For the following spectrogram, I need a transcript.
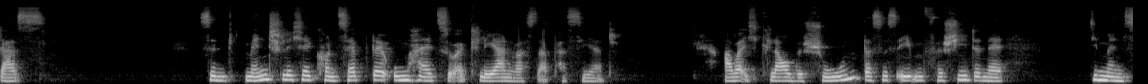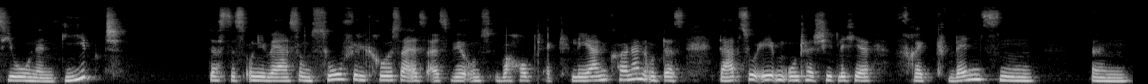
das sind menschliche Konzepte, um halt zu erklären, was da passiert. Aber ich glaube schon, dass es eben verschiedene Dimensionen gibt, dass das Universum so viel größer ist, als wir uns überhaupt erklären können und dass dazu eben unterschiedliche Frequenzen, ähm,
